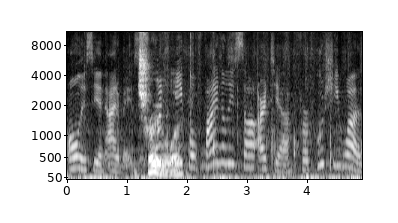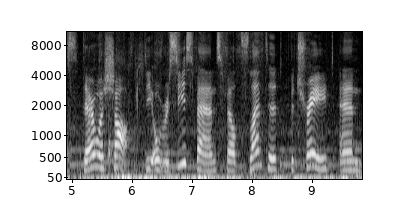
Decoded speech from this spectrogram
only see in animes. True. When people finally saw Artia for who she was, there was shock. The overseas fans felt slanted, betrayed, and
